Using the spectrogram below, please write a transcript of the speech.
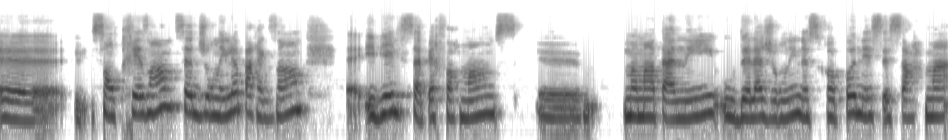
euh, sont présentes cette journée-là, par exemple, euh, eh bien sa performance momentanée ou de la journée ne sera pas nécessairement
